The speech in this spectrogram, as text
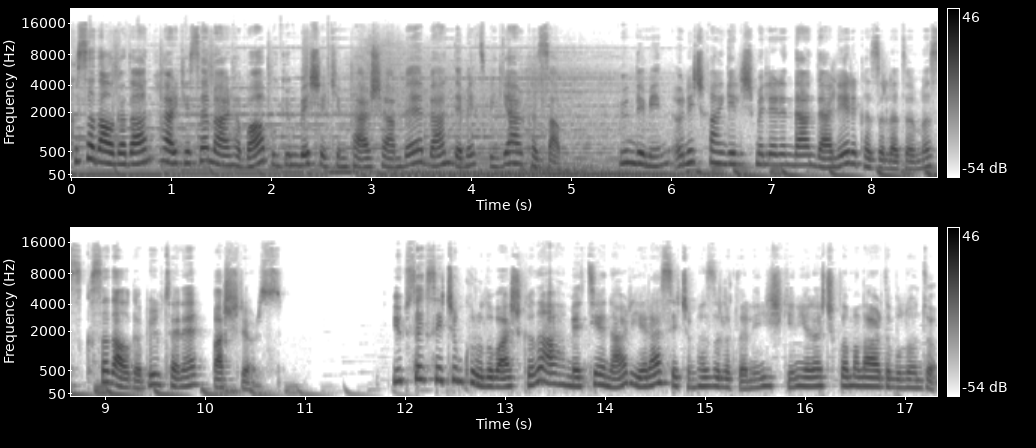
Kısa Dalga'dan herkese merhaba. Bugün 5 Ekim Perşembe. Ben Demet Bilge Erkasap. Gündemin öne çıkan gelişmelerinden derleyerek hazırladığımız Kısa Dalga bültene başlıyoruz. Yüksek Seçim Kurulu Başkanı Ahmet Yener, yerel seçim hazırlıklarına ilişkin yeni açıklamalarda bulundu.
